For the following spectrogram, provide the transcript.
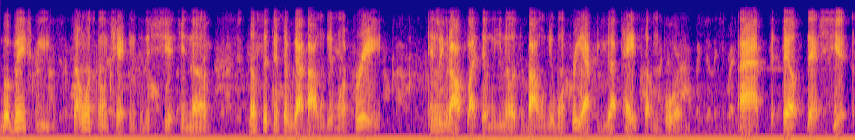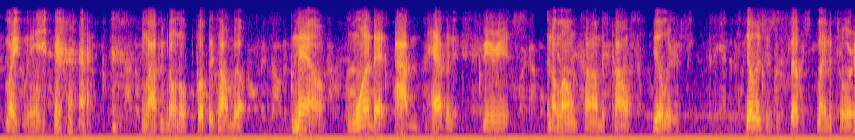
but eventually someone's gonna check into this shit, you know. No thing as we got buy one get one free, and leave it off like that when you know it's a buy one get one free after you got paid something for it. I felt that shit lately. a lot of people don't know what the fuck they're talking about. Now, one that I haven't experienced in a long time is called Stillers. Stillers is self-explanatory.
